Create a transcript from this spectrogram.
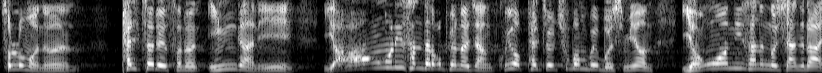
솔로몬은 8절에서는 인간이 영원히 산다라고 표현하지 않고요. 8절 초반부에 보시면 영원히 사는 것이 아니라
